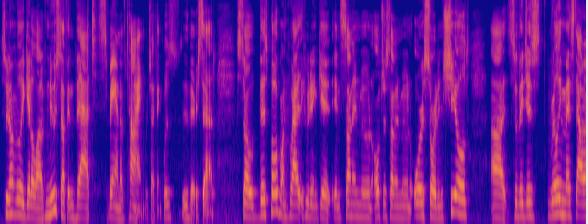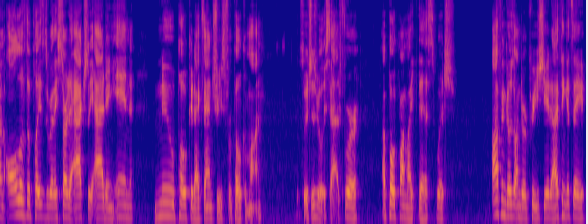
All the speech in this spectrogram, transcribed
so we don't really get a lot of new stuff in that span of time, which I think was is very sad. So this Pokemon who had, who didn't get in Sun and Moon, Ultra Sun and Moon, or Sword and Shield, uh, so they just really missed out on all of the places where they started actually adding in new Pokedex entries for Pokemon, which is really sad for a Pokemon like this, which often goes underappreciated. I think it's a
